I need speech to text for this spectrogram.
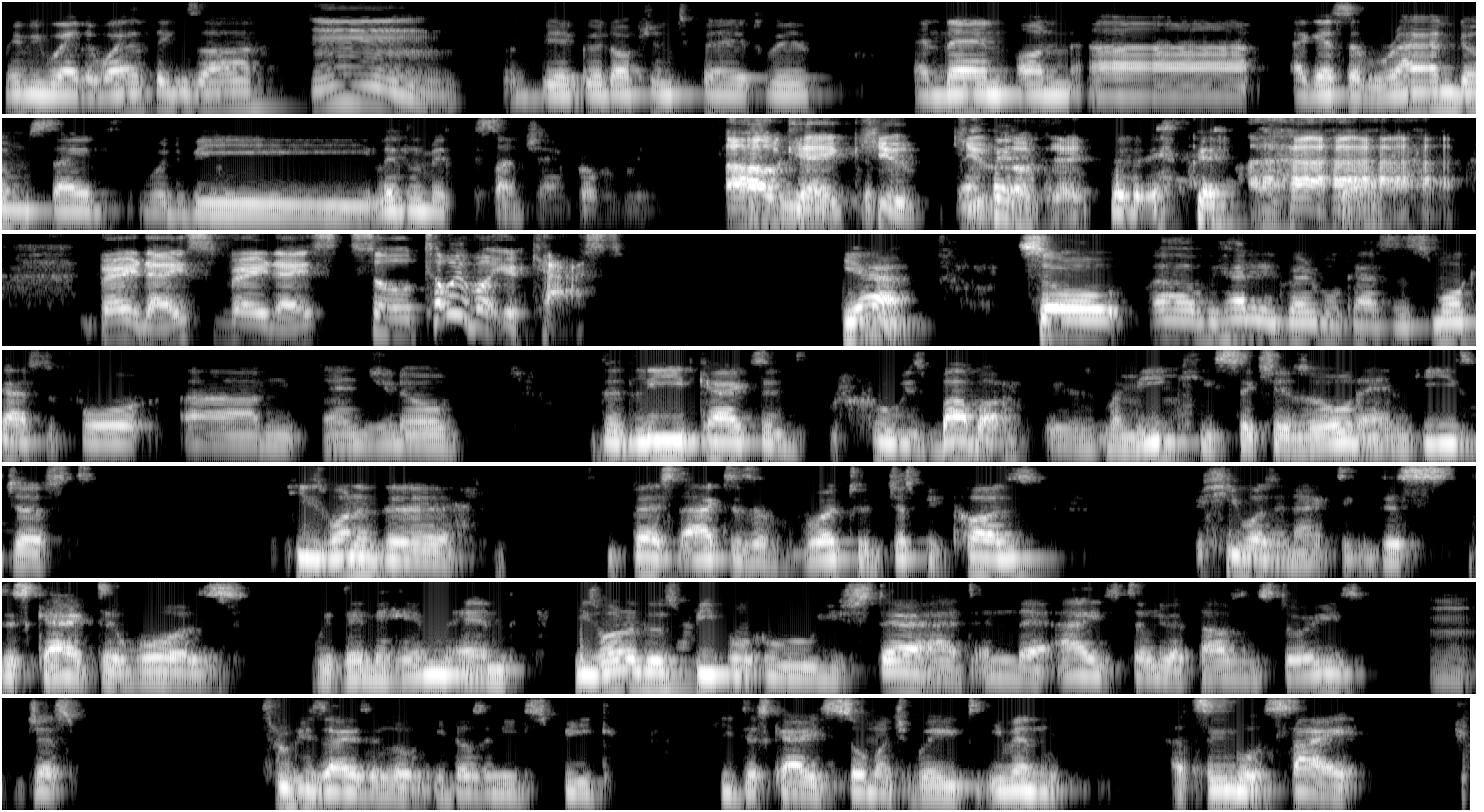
Maybe where the wild things are. Mm. Would be a good option to pair it with. And then on uh I guess a random side would be Little Miss Sunshine, probably. Oh, okay, cute, cute. Okay. very nice, very nice. So tell me about your cast. Yeah. So uh, we had an incredible cast, a small cast of four, um, and you know, the lead character who is Baba is Malik. Mm-hmm. He's six years old, and he's just he's one of the best actors I've worked with, just because he wasn't acting. This this character was within him, and he's one of those people who you stare at, and their eyes tell you a thousand stories mm. just through his eyes alone. He doesn't need to speak. He just carries so much weight. Even a single sigh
